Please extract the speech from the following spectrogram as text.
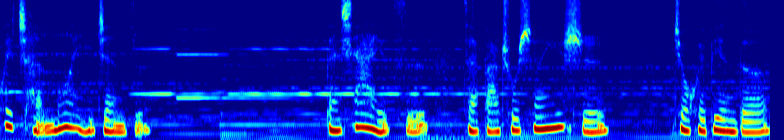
会沉默一阵子，但下一次再发出声音时，就会变得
